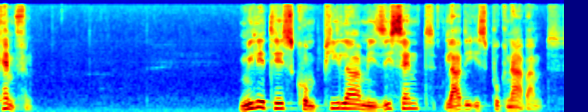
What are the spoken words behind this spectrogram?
kämpfen. Milites compila misissent gladiis pugnabant.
